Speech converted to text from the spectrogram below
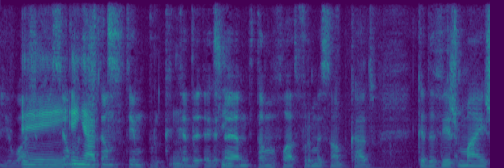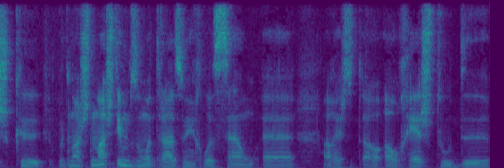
eu acho que isso é uma questão arte. de tempo, porque cada, a, estava a falar de formação há bocado cada vez mais que. Porque nós, nós temos um atraso em relação uh, ao, resto, ao, ao, resto de.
